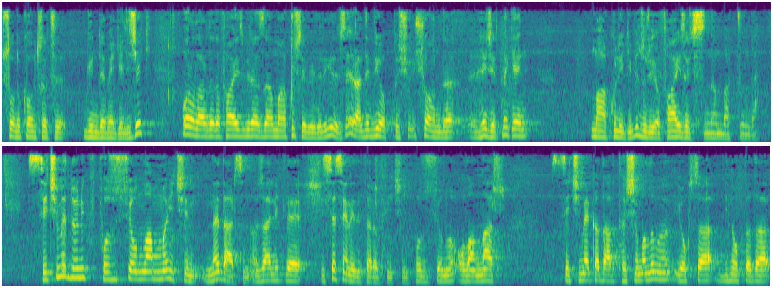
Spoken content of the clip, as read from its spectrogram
sonu kontratı gündeme gelecek. Oralarda da faiz biraz daha makul seviyelere gelirse herhalde Viyop'ta şu, şu anda e, hece etmek en makulü gibi duruyor faiz açısından baktığında. Seçime dönük pozisyonlanma için ne dersin? Özellikle hisse senedi tarafı için pozisyonu olanlar seçime kadar taşımalı mı yoksa bir noktada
